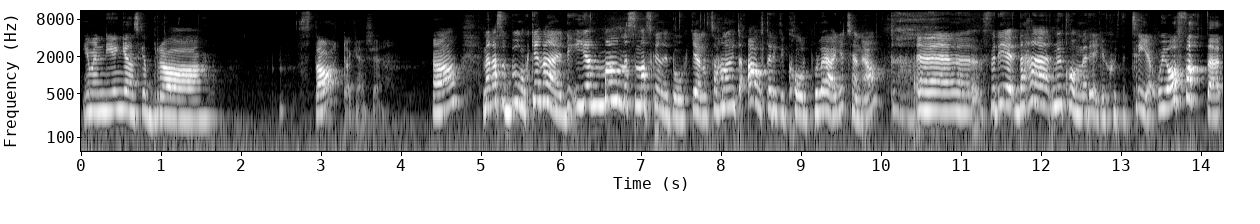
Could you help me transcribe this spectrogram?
Ja men det är en ganska bra start då kanske. Ja, men alltså boken är, det är en man som har skrivit boken så han har ju inte alltid riktigt koll på läget känner jag. Eh, för det, det här, nu kommer regel 73 och jag fattar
